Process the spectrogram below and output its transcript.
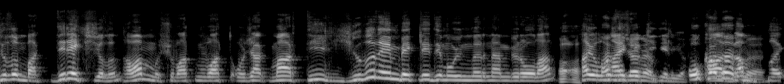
yılım bak direkt yılın tamam mı? Şubat, Mubat, Ocak, Mart değil yılın en beklediğim oyunlarından biri olan Aa. Hayol Hadi Knife canım. 2 geliyor. O kadar ben, mı? bay-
